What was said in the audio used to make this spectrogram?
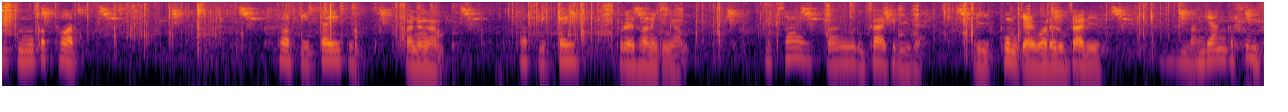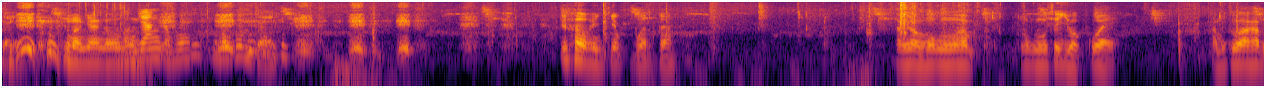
มกหนูกับทอด ทอดปีกไก่ติทอดยังครับทอดปีกไก่ผู้ใดทอดให้กินครับลูกไส้บางลูกชายคือดีแต่ดีภูมิใจว่าได้ลูกชายดี บางอย่างกับพุ่มใจ บางอย่างก็บางอย่างกับพวกบ่พุ่มใจก็ให้เก็บปวดแต่เอาพี่น้องมกหนูครับมกหนูใส่หยวกกล้วย ตำทั่วครับ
